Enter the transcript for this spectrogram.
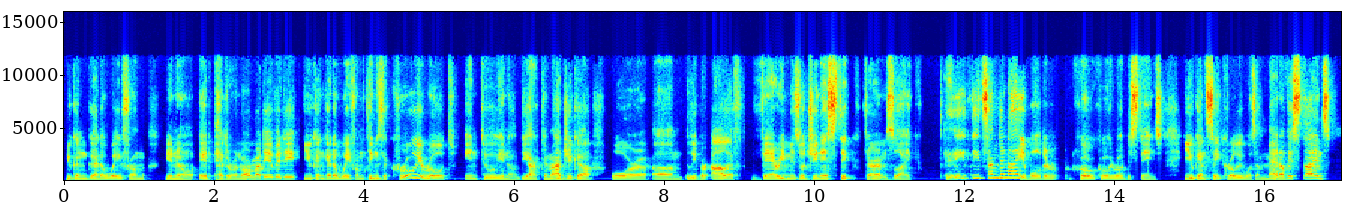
You can get away from you know heteronormativity. You can get away from things that crowley wrote into you know the arte magica or um, liber aleph. Very misogynistic terms like it, it's undeniable that crowley wrote these things. You can say crowley was a man of his times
